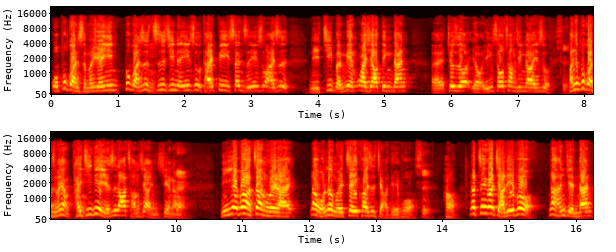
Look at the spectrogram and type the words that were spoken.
我不管什么原因，不管是资金的因素、台币升值因素，还是你基本面外销订单，呃，就是说有营收创新高因素，反正不管怎么样，台积电也是拉长下影线啊。对，你有办法站回来，那我认为这一块是假跌破。是，好，那这一块假跌破，那很简单，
